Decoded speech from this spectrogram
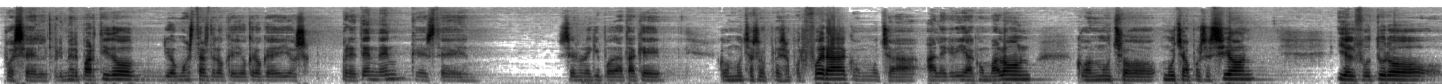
Pues el primer partido dio muestras de lo que yo creo que ellos pretenden, que es de ser un equipo de ataque con mucha sorpresa por fuera, con mucha alegría con balón, con mucho, mucha posesión. Y el futuro,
